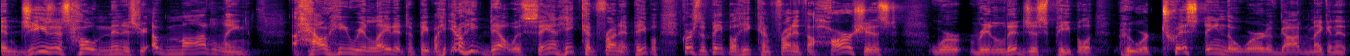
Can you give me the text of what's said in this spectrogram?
in Jesus' whole ministry of modeling how he related to people, you know, he dealt with sin. He confronted people. Of course, the people he confronted the harshest were religious people who were twisting the Word of God, making it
